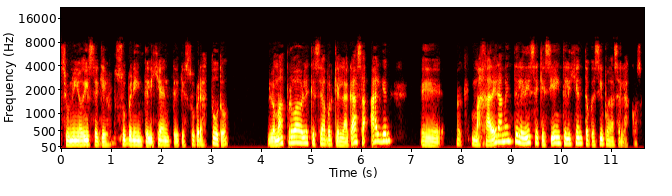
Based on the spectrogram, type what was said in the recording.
si un niño dice que es súper inteligente, que es súper astuto, lo más probable es que sea porque en la casa alguien eh, majaderamente le dice que sí es inteligente o que sí puede hacer las cosas.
